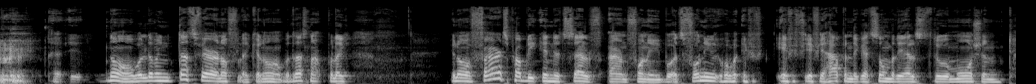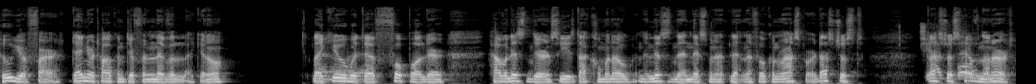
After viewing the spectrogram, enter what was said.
no. Well, I mean that's fair enough, like you know, but that's not. But like, you know, farts probably in itself aren't funny, but it's funny if if if you happen to get somebody else to do a motion to your fart, then you're talking different level, like you know. Like you with the football there, have a listen there and see is that coming out, and then listen then next minute letting a fucking rasper. That's just she that's just heaven on earth.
